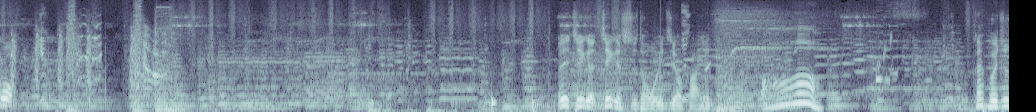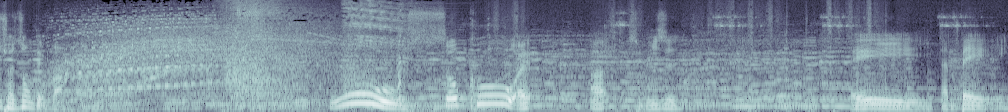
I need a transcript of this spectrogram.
哦，而且这个这个石头我一直有发现它哦，该不会就是传送点吧？哦，so cool！哎啊，什么意思？哎，单倍，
